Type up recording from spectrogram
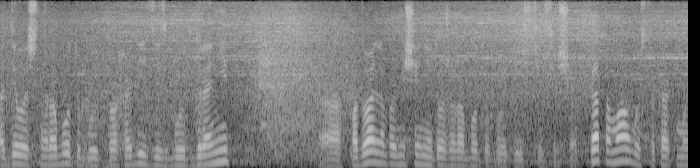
отделочные работы будут проходить, здесь будет гранит, а в подвальном помещении тоже работа будет вестись еще. 5 августа, как мы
